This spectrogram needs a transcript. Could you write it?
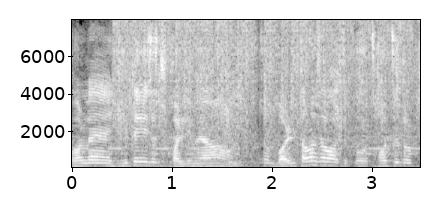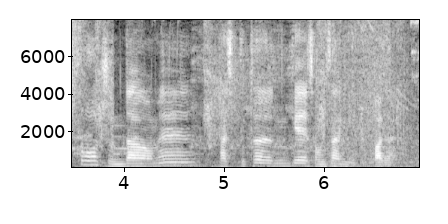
원래 유대의 저주 걸리면 좀 멀리 떨어져가지고 저주를 풀어준 다음에 다시 붙는 게 정상이에요. 맞아요.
